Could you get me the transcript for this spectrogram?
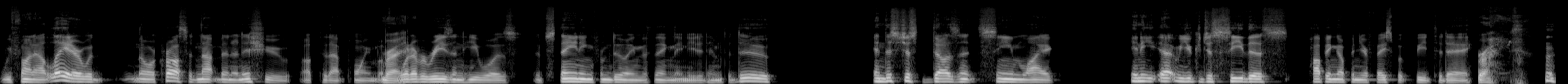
we find out later with Noah Cross had not been an issue up to that point, but Right. for whatever reason he was abstaining from doing the thing they needed him to do, and this just doesn't seem like any. I mean, you could just see this popping up in your Facebook feed today Right.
